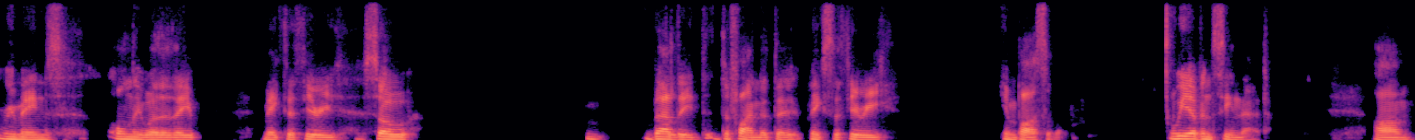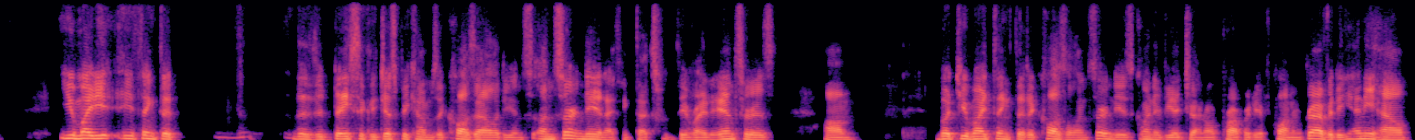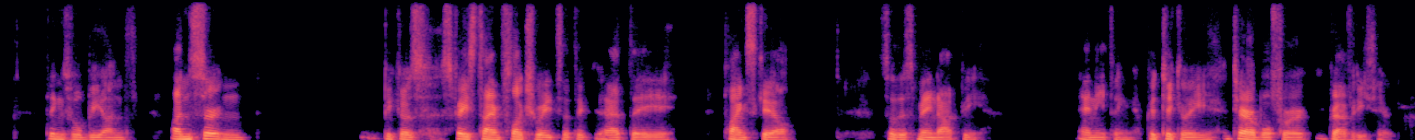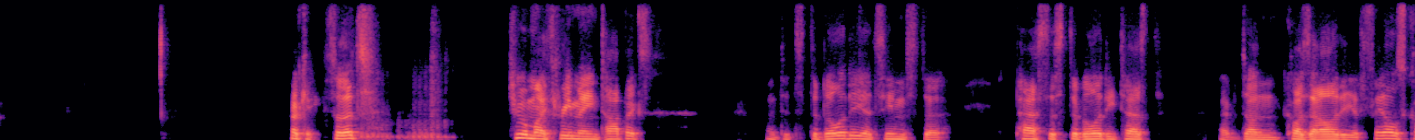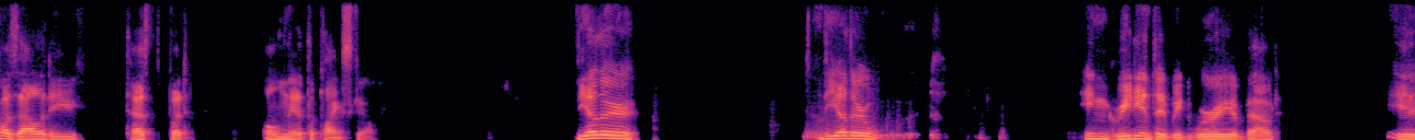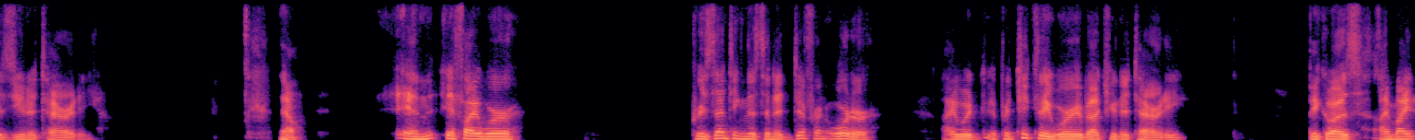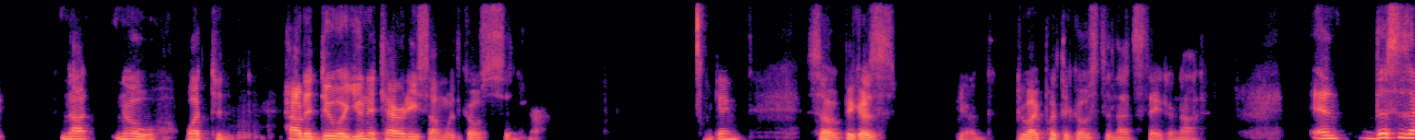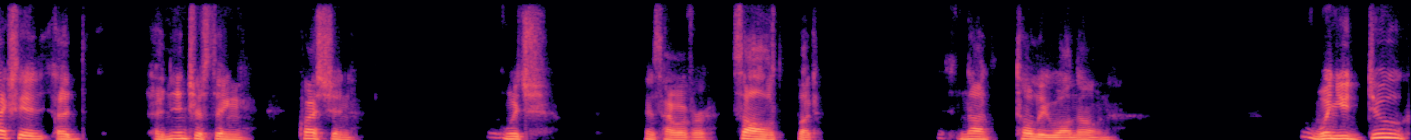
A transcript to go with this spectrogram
remains only whether they make the theory so badly defined that it makes the theory impossible. We haven't seen that. Um, you might you think that that it basically just becomes a causality and uncertainty, and I think that's the right answer is. Um, but you might think that a causal uncertainty is going to be a general property of quantum gravity. Anyhow, things will be un, uncertain because space-time fluctuates at the at the Planck scale. So this may not be anything particularly terrible for gravity theory. Okay, so that's two of my three main topics. I did stability. It seems to pass the stability test. I've done causality. It fails causality test, but only at the Planck scale. The other, the other ingredient that we'd worry about is unitarity. Now, and if I were presenting this in a different order, I would particularly worry about unitarity because I might not know what to, how to do a unitarity sum with ghosts in here. Okay, so because you know, do I put the ghost in that state or not? And this is actually a, a an interesting question, which is, however, solved, but not totally well known. When you do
